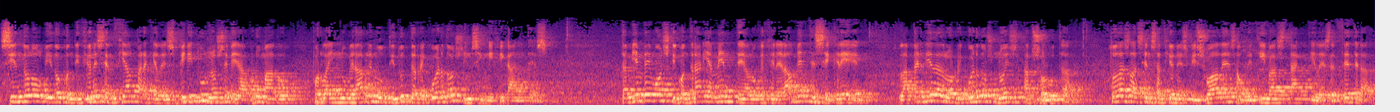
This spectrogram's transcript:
siendo el olvido condición esencial para que el espíritu no se vea abrumado por la innumerable multitud de recuerdos insignificantes. También vemos que, contrariamente a lo que generalmente se cree, la pérdida de los recuerdos no es absoluta. Todas las sensaciones visuales, auditivas, táctiles, etcétera,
